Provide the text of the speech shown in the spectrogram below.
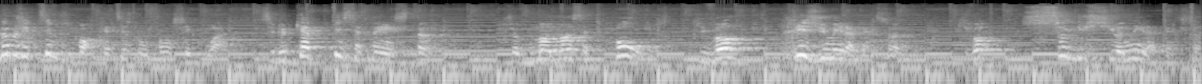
L'objectif du portraitiste, au fond, c'est quoi? C'est de capter cet instant, ce moment, cette pause qui va résumer la personne, qui va solutionner la personne.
